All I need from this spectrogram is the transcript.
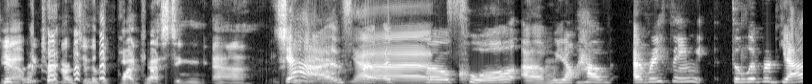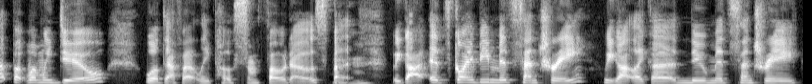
yeah, we turned ours into the podcasting uh, studio. yeah and so Yes. it's so cool um we don't have everything delivered yet but when we do we'll definitely post some photos but Mhm. we got it's going to be mid-century we got like a new mid-century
